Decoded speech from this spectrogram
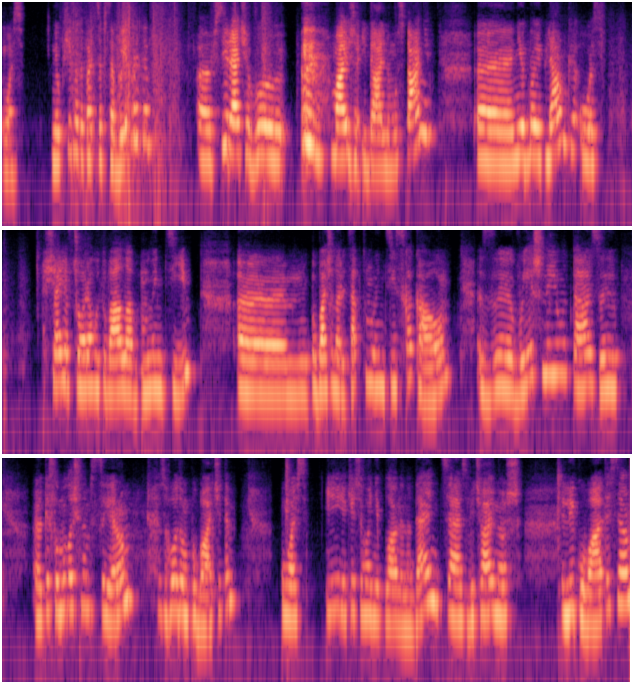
Ось. Необхідно тепер це все вибрати. Е, всі речі в майже ідеальному стані. Е, ні одної плямки. Ось. Ще я вчора готувала млинці. Е, побачила рецепт млинці з какао, з вишнею та з е, кисломолочним сиром. Згодом побачите. Ось. І які сьогодні плани на день? Це, звичайно ж, лікуватися.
